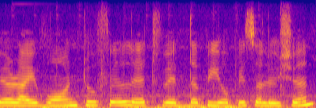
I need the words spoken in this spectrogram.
where I want to fill it with the POP solution.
